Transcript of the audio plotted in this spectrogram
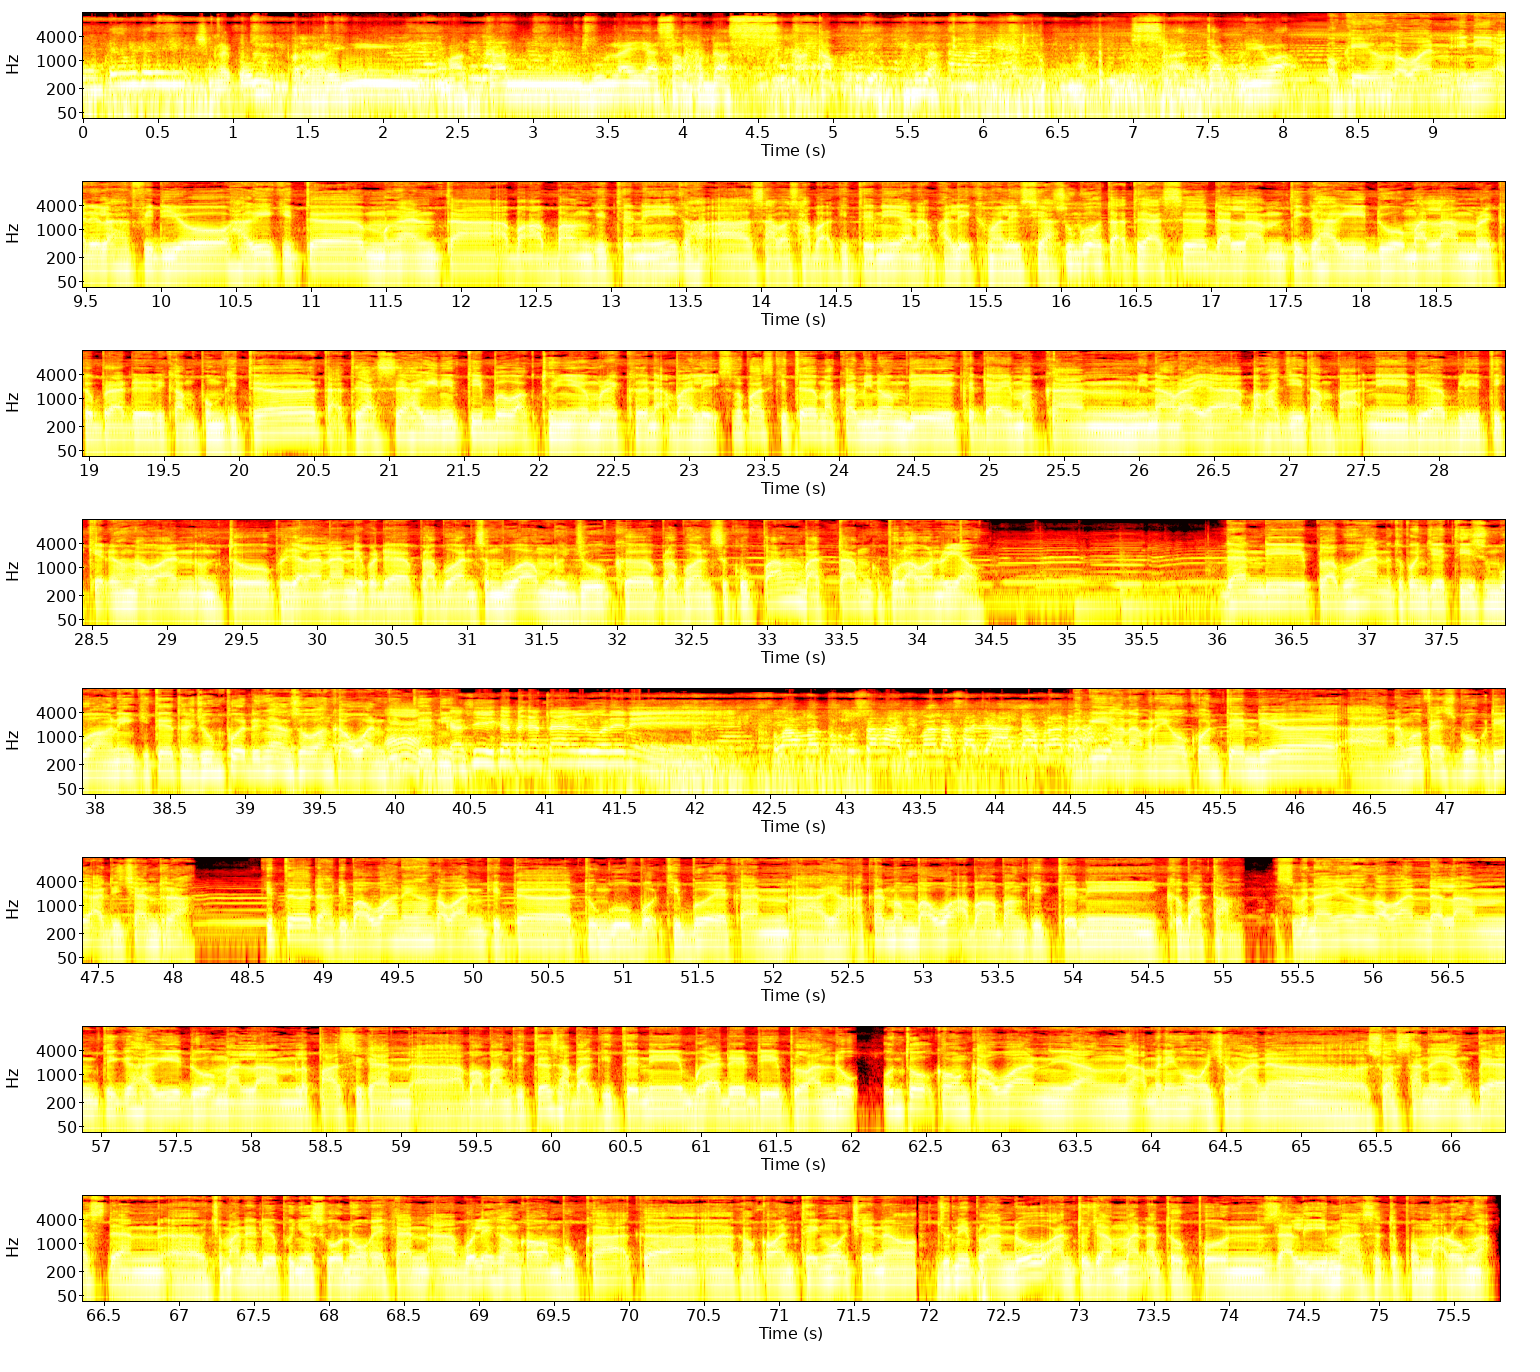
Assalamualaikum. Pada hari ini makan gulai asam pedas kakap. Sadap ni Wak. Okey kawan-kawan, ini adalah video hari kita mengantar abang-abang kita ni, uh, sahabat-sahabat kita ni yang nak balik ke Malaysia. Sungguh tak terasa dalam 3 hari 2 malam mereka berada di kampung kita, tak terasa hari ni tiba waktunya mereka nak balik. Selepas kita makan minum di kedai makan Minang Raya, Bang Haji tampak ni dia beli tiket kawan-kawan untuk perjalanan daripada Pelabuhan Sembuang menuju ke Pelabuhan Sekupang, Batam, Kepulauan Riau. Dan di pelabuhan ataupun jeti Sembuang ni kita terjumpa dengan seorang kawan kita ni. Kasih kata-kata dulu hari ni. Selamat berusaha di mana saja anda berada. Bagi yang nak menengok konten dia, aa, nama Facebook dia Adi Chandra. Kita dah di bawah ni kan kawan, kita tunggu bot tiba ya kan aa, yang akan membawa abang-abang kita ni ke Batam. Sebenarnya kan kawan dalam 3 hari 2 malam lepas ya kan aa, abang-abang kita, sahabat kita ni berada di Pelanduk. Untuk kawan-kawan yang nak menengok macam mana suasana yang best dan uh, macam mana dia punya seronok ya kan uh, boleh kawan-kawan buka ke uh, kawan-kawan tengok channel Jurni Pelando Antu Jamat ataupun Zali Imas ataupun Mak Rongak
